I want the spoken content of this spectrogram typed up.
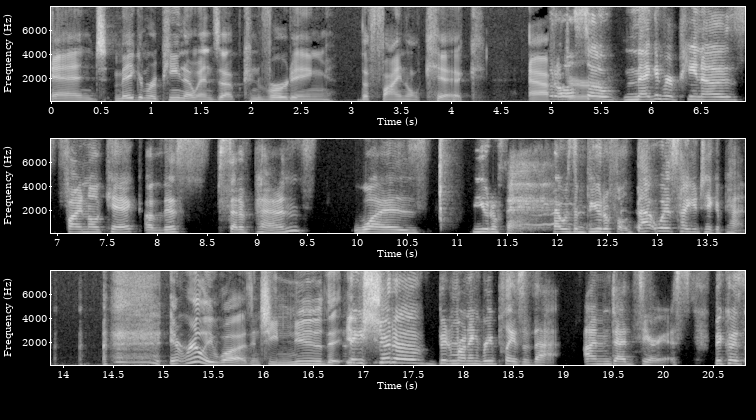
and Megan Rapinoe ends up converting the final kick after. But also, Megan Rapinoe's final kick of this set of pens was beautiful. That was a beautiful. That was how you take a pen. It really was, and she knew that they should have been running replays of that. I'm dead serious because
